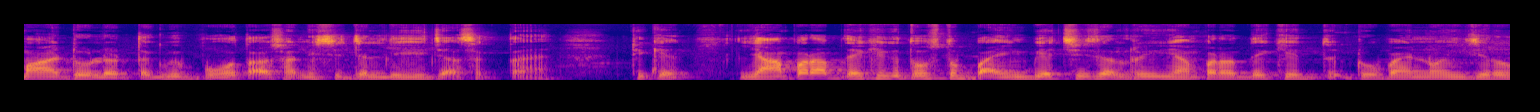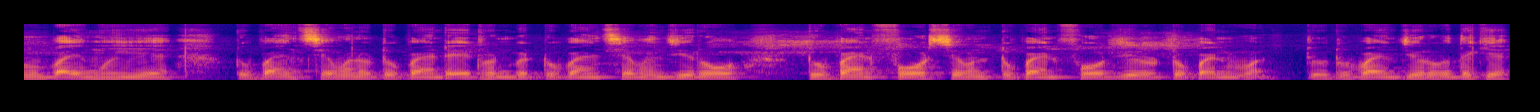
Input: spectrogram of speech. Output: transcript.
पाँच डॉलर तक भी बहुत आसानी से जल्दी ही जा सकता है, ठीक है? यहाँ पर आप देखेंगे दोस्तों बाइंग भी अच्छी चल रही है। यहाँ पर आप देखिए टू पॉइंट नाइन ज़ीरो में बाइंग हुई है टू पॉइंट सेवन और टू पॉइंट एट वन पे two point seven zero two point four seven two point four zero two point one two two point zero देखिए।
